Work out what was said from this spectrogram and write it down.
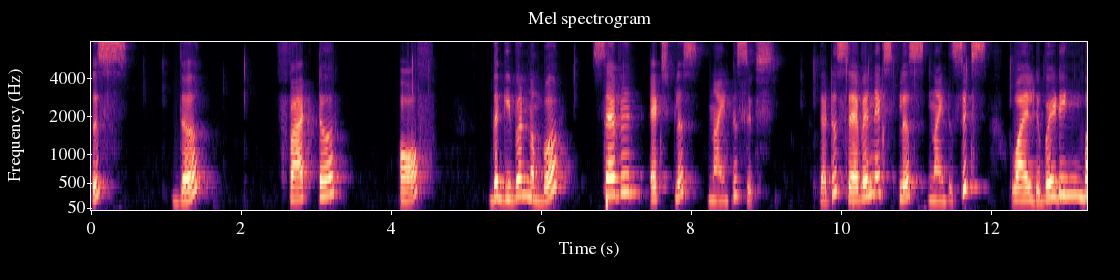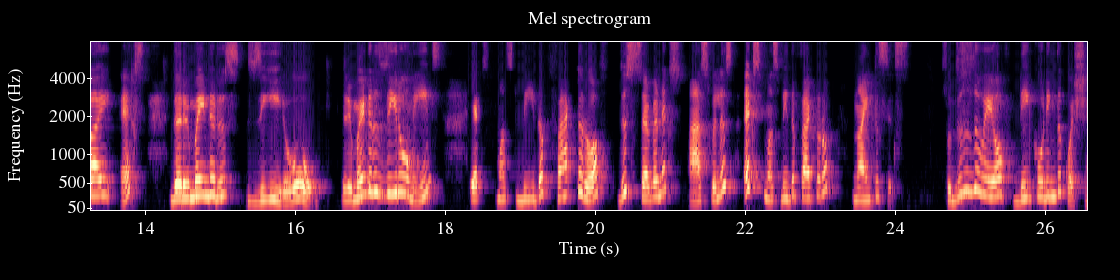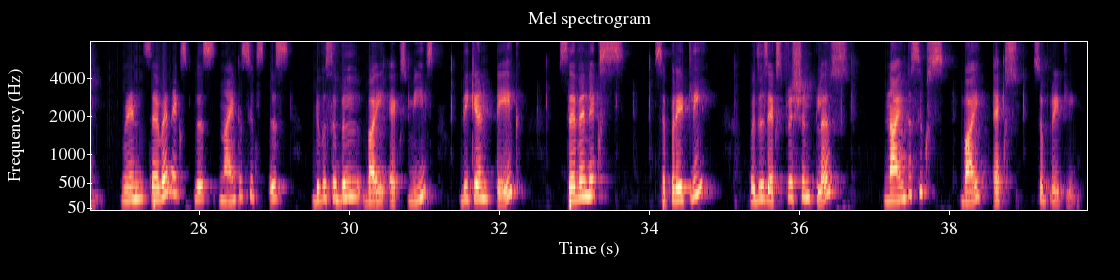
is the factor of the given number 7x plus 96. That is 7x plus 96 while dividing by x the remainder is 0. The remainder is 0 means x must be the factor of this 7x as well as x must be the factor of 96. So this is the way of decoding the question. When 7x plus 96 is divisible by x means we can take 7x separately with this expression plus 96 by x separately.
